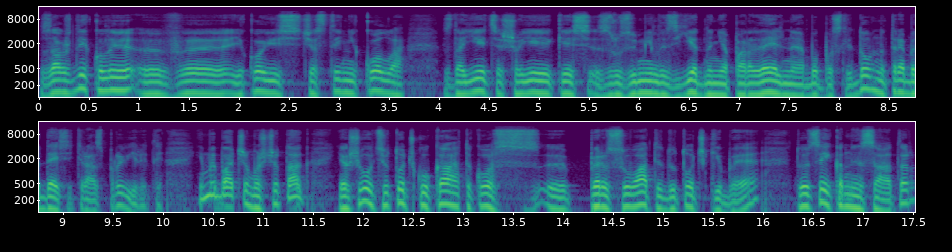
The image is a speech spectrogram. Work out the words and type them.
Завжди, коли е, в якоїсь частині кола здається, що є якесь зрозуміле з'єднання паралельне або послідовне, треба 10 разів провірити. І ми бачимо, що так, якщо цю точку К тако е, пересувати до точки Б, то цей конденсатор,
